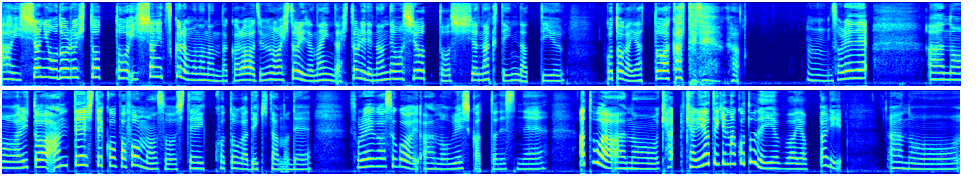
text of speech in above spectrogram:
あ一緒に踊る人と一緒に作るものなんだから自分は一人じゃないんだ一人で何でもしようとしなくていいんだっていうことがやっと分かってというか、うん、それであの割と安定してこうパフォーマンスをしていくことができたのでそれがすごいあの嬉しかったですね。あとはあのキャリア的なことで言えばやっぱりあの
